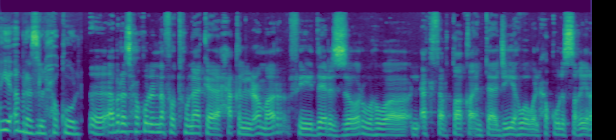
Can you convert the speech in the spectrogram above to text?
هي أبرز الحقول؟ أبرز حقول النفط هناك حقل العمر في دير الزور وهو الأكثر طاقة إنتاجية هو والحقول الصغيرة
